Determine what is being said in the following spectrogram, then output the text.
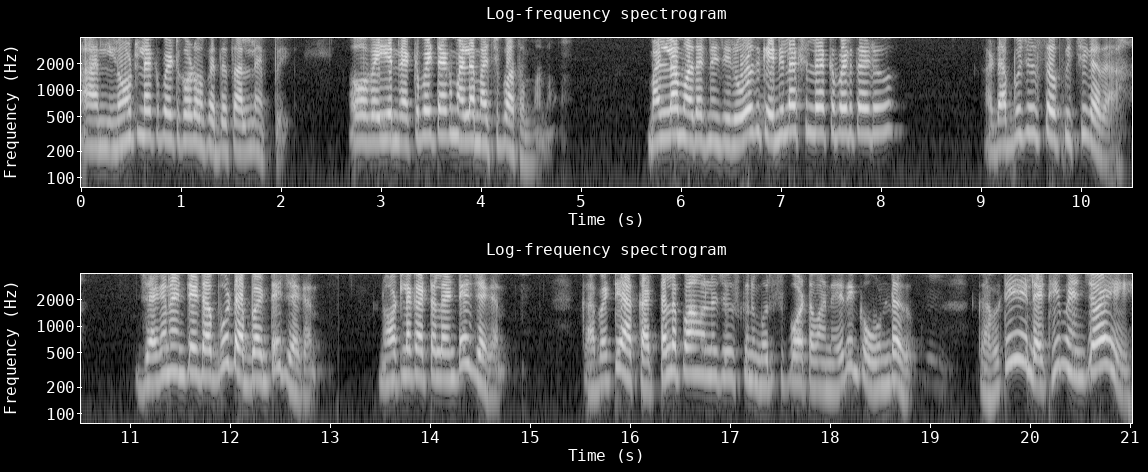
ఆ నోట్లు లెక్క పెట్టుకోవడం పెద్ద తలనొప్పి. ఓ వెయ్యిని లెక్క పెట్టాక మళ్ళీ మర్చిపోతాం మనం. మళ్ళీ మొదటి నుంచి రోజుకి ఎన్ని లక్షలు లెక్క పెడతాడు? ఆ డబ్బు చూస్తే ఓ పిచ్చి కదా. జగన్ అంటే డబ్బు డబ్బు అంటే జగన్. నోట్ల కట్టలంటే జగన్. కాబట్టి ఆ కట్టల పాములను చూసుకుని మురిసిపోవటం అనేది ఇంకా ఉండదు. కాబట్టి లెట్ హిమ్ ఎంజాయ్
